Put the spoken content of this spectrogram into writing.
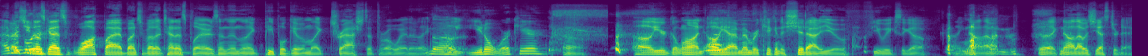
I bet you those guys walk by a bunch of other tennis players and then like people give them like trash to throw away. They're like, "Oh, you don't work here? Oh, oh, you're Galan. Oh yeah, I remember kicking the shit out of you a few weeks ago." Like no, that was, they're like no, that was yesterday.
